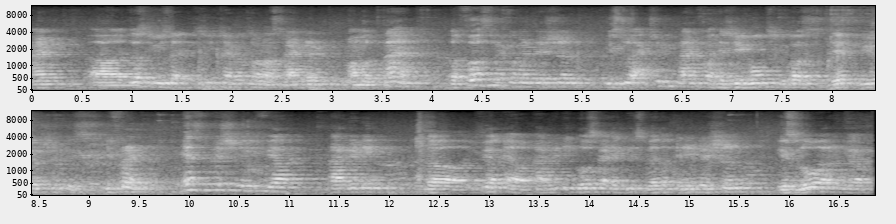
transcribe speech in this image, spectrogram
and uh, just use the HD channels on a standard normal plan. The first recommendation is to actually plan for HD homes because their viewership is different, especially if you are targeting the if you are uh, targeting those categories where the penetration is lower and you are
